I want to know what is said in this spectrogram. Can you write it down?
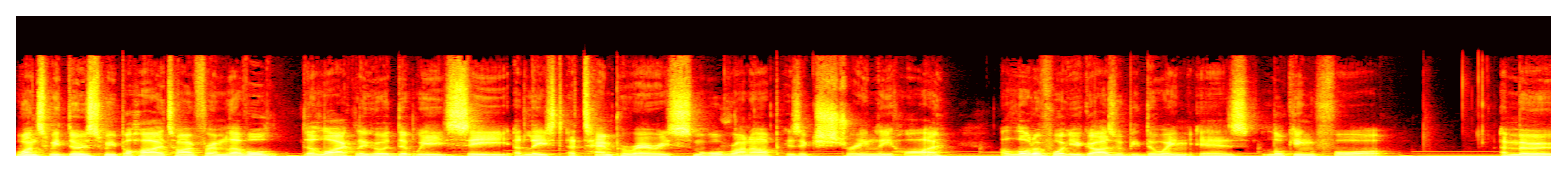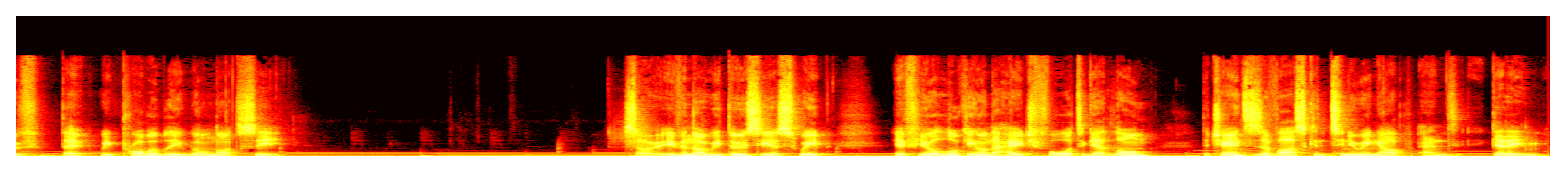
once we do sweep a higher time frame level, the likelihood that we see at least a temporary small run up is extremely high. A lot of what you guys would be doing is looking for a move that we probably will not see. So even though we do see a sweep, if you're looking on the H4 to get long, the chances of us continuing up and getting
